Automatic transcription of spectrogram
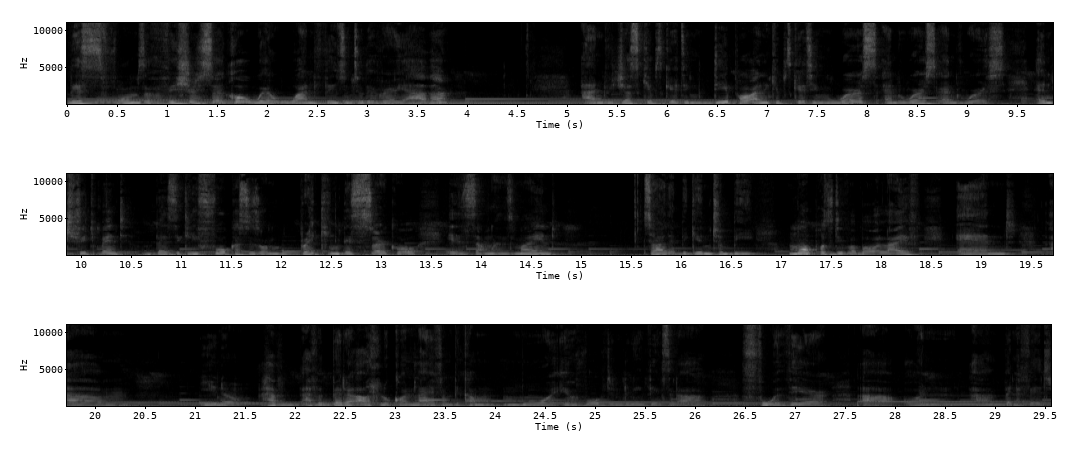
This forms a vicious circle where one feeds into the very other. And it just keeps getting deeper and keeps getting worse and worse and worse. And treatment basically focuses on breaking this circle in someone's mind so they begin to be more positive about life and um, you know have have a better outlook on life and become more involved in doing things that are for their uh, own uh, benefit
